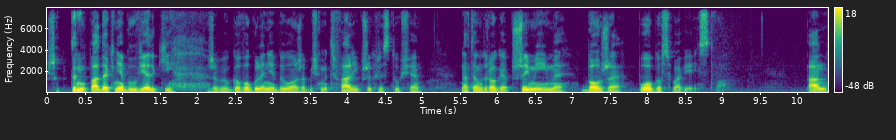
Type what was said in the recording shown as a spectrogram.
żeby ten upadek nie był wielki, żeby go w ogóle nie było, żebyśmy trwali przy Chrystusie. Na tę drogę przyjmijmy Boże błogosławieństwo. Pan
